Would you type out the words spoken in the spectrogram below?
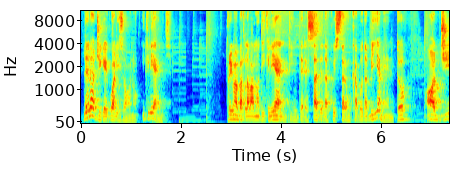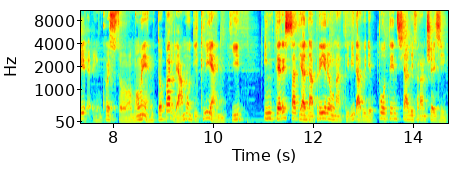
le logiche quali sono? I clienti. Prima parlavamo di clienti interessati ad acquistare un capo d'abbigliamento, Oggi, in questo momento, parliamo di clienti interessati ad aprire un'attività, quindi potenziali francesi.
